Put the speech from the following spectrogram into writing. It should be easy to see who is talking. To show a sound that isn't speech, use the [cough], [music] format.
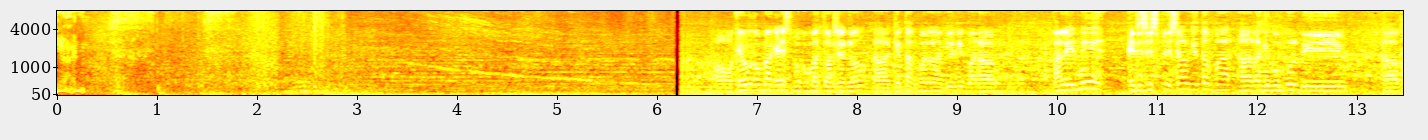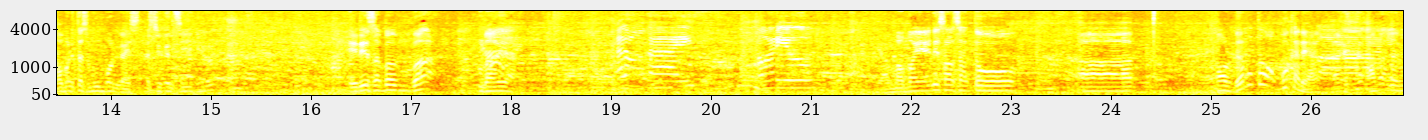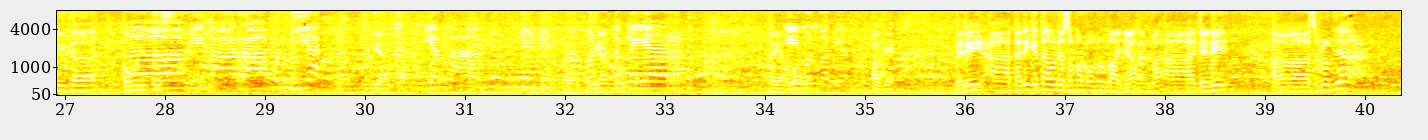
Speaker 1: Oh, Oke, welcome back guys, welcome back to our channel. Uh, kita kembali lagi nih bareng kali ini edisi spesial kita uh, lagi kumpul di uh, komunitas Bumbon guys. As you can see here. Ini sama Mbak Mbaya.
Speaker 2: Hello guys, how are you?
Speaker 1: Ya, Mbak Mbaya ini salah satu uh, founder atau bukan ya? Apa lebih ke komunitas?
Speaker 2: Lebih ke arah penggiat,
Speaker 1: Iya.
Speaker 2: penggiat lah.
Speaker 1: Oh, ya, penggiat,
Speaker 2: the player
Speaker 1: Oh, ya,
Speaker 2: di
Speaker 1: boleh.
Speaker 2: Moonbot ya.
Speaker 1: Oke. Jadi uh, tadi kita udah sempat ngobrol banyak kan, Mbak. Uh, jadi uh, sebelumnya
